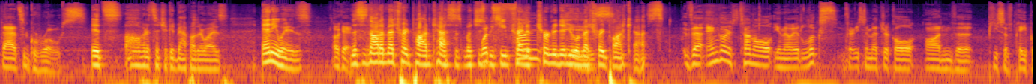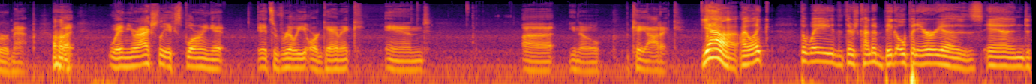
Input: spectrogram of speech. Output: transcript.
That's gross. It's oh, but it's such a good map otherwise. Anyways, Okay. this is not a Metroid podcast as much as we keep trying to turn it into a Metroid podcast. the Angler's Tunnel, you know, it looks very symmetrical on the piece of paper map, Uh-huh. but when you're actually exploring it, it's really organic and, uh, you know, chaotic. Yeah, I like the way that there's kind of big open areas and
